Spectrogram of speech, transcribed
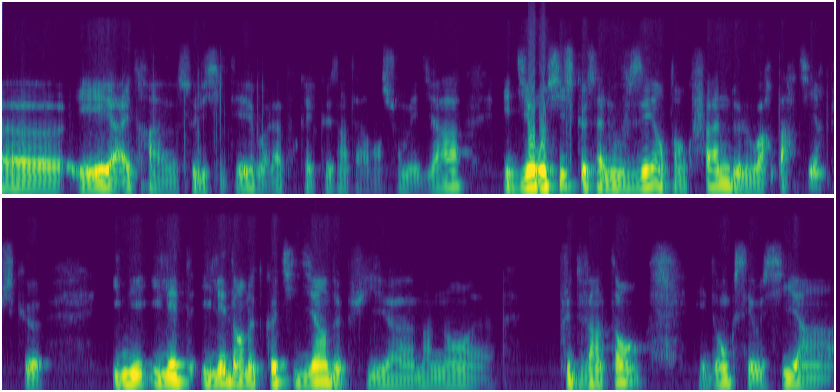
euh, et à être euh, sollicité voilà, pour quelques interventions médias, et dire aussi ce que ça nous faisait en tant que fan de le voir partir, puisque il est, il est, il est dans notre quotidien depuis euh, maintenant plus de 20 ans. Et donc, c'est aussi un,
